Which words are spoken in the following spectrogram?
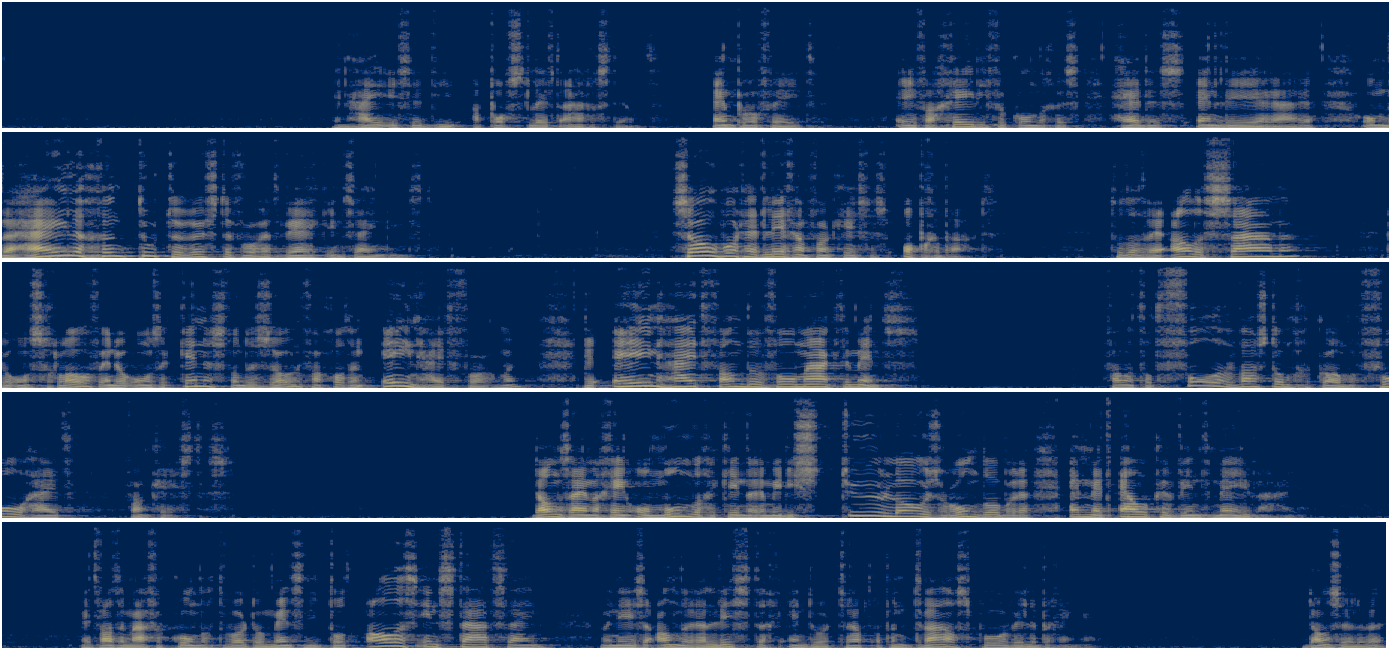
En hij is het die apostelen heeft aangesteld, en profeten, evangelieverkondigers, herders en leraren, om de heiligen toe te rusten voor het werk in zijn dienst. Zo wordt het lichaam van Christus opgebouwd, totdat wij alles samen door ons geloof en door onze kennis van de Zoon van God een eenheid vormen, de eenheid van de volmaakte mens. Van de tot volle wasdom gekomen volheid van Christus. Dan zijn we geen onmondige kinderen meer die stuurloos ronddobberen en met elke wind meewaaien. Met wat er maar verkondigd wordt door mensen die tot alles in staat zijn wanneer ze anderen listig en doortrapt op een dwaalspoor willen brengen. Dan zullen we,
